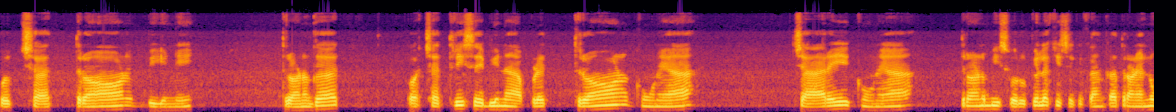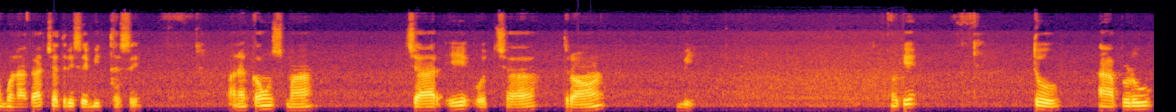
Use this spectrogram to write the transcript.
ઓછા ત્રણ બીને ત્રણ ઘાત, ઓછા ત્રીસ એ બીના આપણે ત્રણ ગુણ્યા ચારે ગુણ્યા ત્રણ બી સ્વરૂપે લખી શકીએ, કારણ કે આ ત્રણ એનું ગુણાકાર છત્રીસ એબી થશે. અને કૌંસમાં ચાર એ ઓછા ત્રણ બી. ઓકે? તો આપણું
